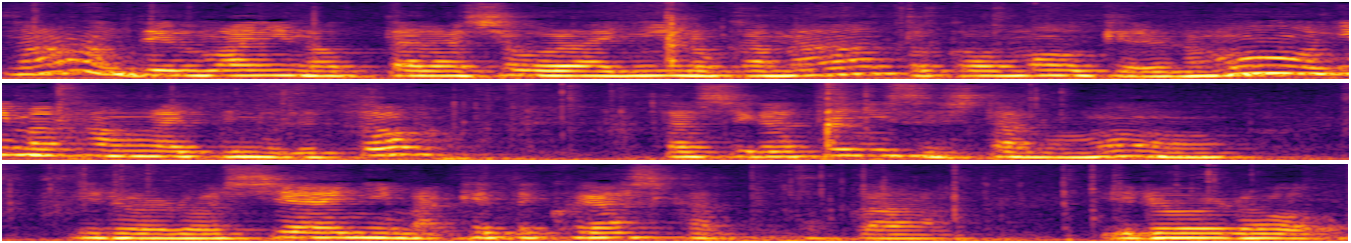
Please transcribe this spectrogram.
なんで馬に乗ったら将来にいいのかなとか思うけれども今考えてみると私がテニスしたのもいろいろ試合に負けて悔しかったとかいろいろ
